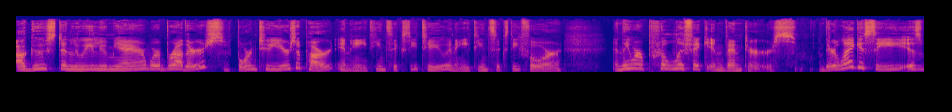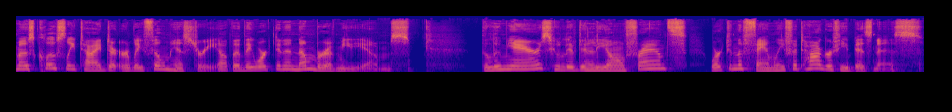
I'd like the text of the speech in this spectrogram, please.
Auguste and Louis Lumiere were brothers, born two years apart in 1862 and 1864, and they were prolific inventors. Their legacy is most closely tied to early film history, although they worked in a number of mediums. The Lumieres, who lived in Lyon, France, worked in the family photography business.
